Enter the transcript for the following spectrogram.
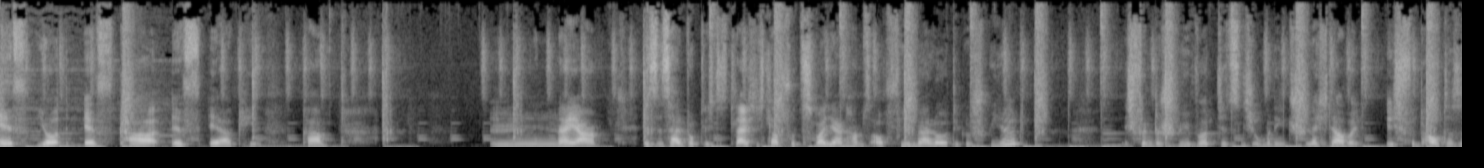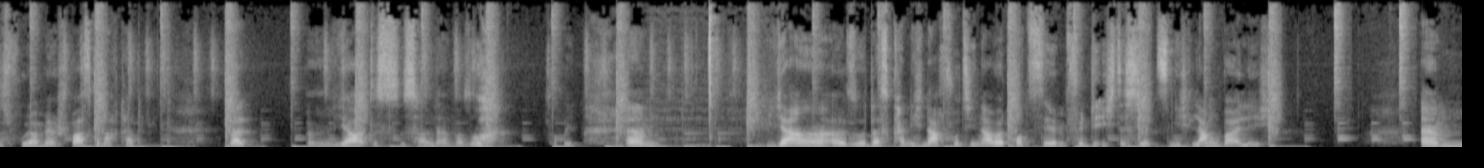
F oder FJK FJFK FRK. Naja, es ist halt wirklich das gleiche. Ich glaube, vor zwei Jahren haben es auch viel mehr Leute gespielt. Ich finde, das Spiel wird jetzt nicht unbedingt schlechter, aber ich finde auch, dass es früher mehr Spaß gemacht hat. Weil, äh, ja, das ist halt einfach so. Sorry. Ähm, ja, also das kann ich nachvollziehen, aber trotzdem finde ich das jetzt nicht langweilig. Ähm,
